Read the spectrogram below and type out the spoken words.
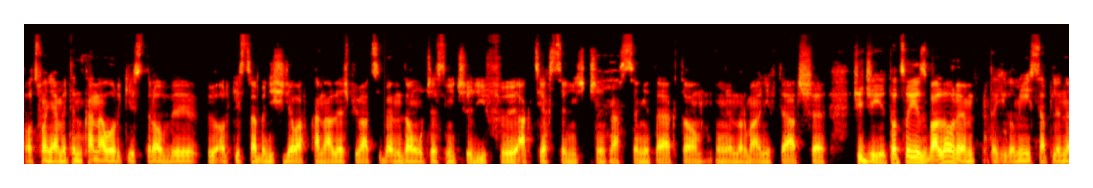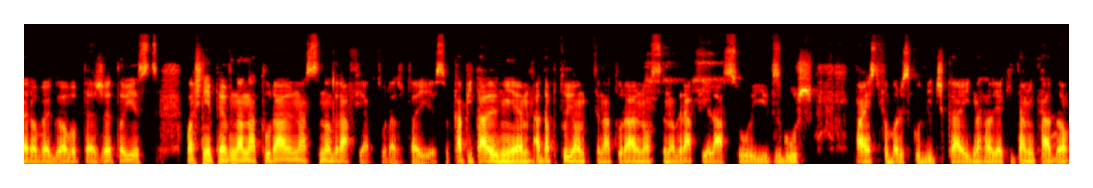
odsłaniamy ten kanał orkiestrowy. Orkiestra będzie siedziała w kanale, śpiewacy będą uczestniczyli w akcjach scenicznych na scenie, tak jak to normalnie w teatrze się dzieje. To, co jest walorem takiego miejsca plenerowego w operze, to jest właśnie pewna naturalna scenografia, która tutaj jest. Kapitalnie adaptując tę naturalną scenografię lasu i wzgórz, państwo Borys Kudliczka i Natalia Kitamikado,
